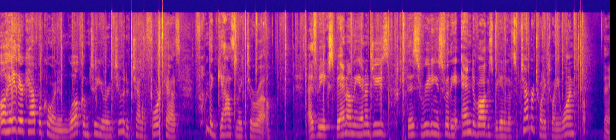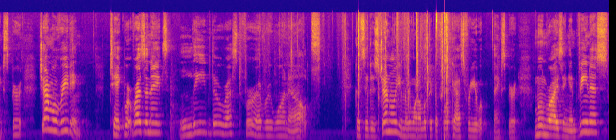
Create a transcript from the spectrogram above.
Well, hey there, Capricorn, and welcome to your intuitive channel forecast from the Gasmic Tarot. As we expand on the energies, this reading is for the end of August, beginning of September 2021. Oh, thanks, Spirit. General reading. Take what resonates, leave the rest for everyone else. Because it is general, you may want to look at the forecast for your, thanks, Spirit, Moon rising and Venus.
